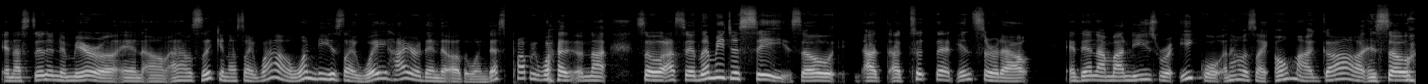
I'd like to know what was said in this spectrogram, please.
and I stood in the mirror and um, and I was looking. I was like, wow, one knee is like way higher than the other one. That's probably why I'm not. So I said, let me just see. So I I took that insert out and then uh, my knees were equal and i was like oh my god and so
